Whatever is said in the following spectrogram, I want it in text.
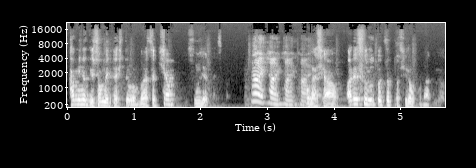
髪の毛染めた人が紫シャンプーするじゃないですか。はい、はい、はい、はい。紫シャン。あれするとちょっと白くなるよ。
